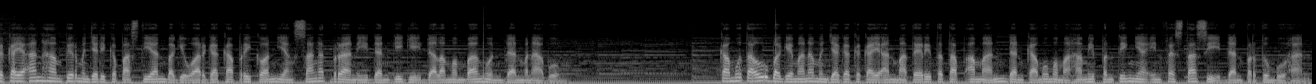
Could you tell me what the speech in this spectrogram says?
Kekayaan hampir menjadi kepastian bagi warga Capricorn yang sangat berani dan gigih dalam membangun dan menabung. Kamu tahu bagaimana menjaga kekayaan materi tetap aman dan kamu memahami pentingnya investasi dan pertumbuhan.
